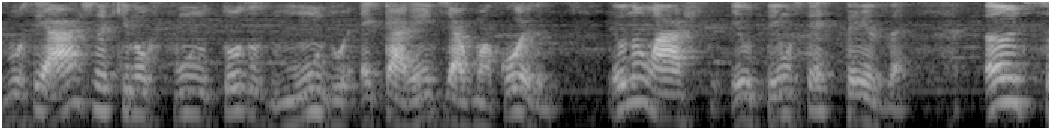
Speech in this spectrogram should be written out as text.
Você acha que no fundo todo mundo é carente de alguma coisa? Eu não acho, eu tenho certeza. Antes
